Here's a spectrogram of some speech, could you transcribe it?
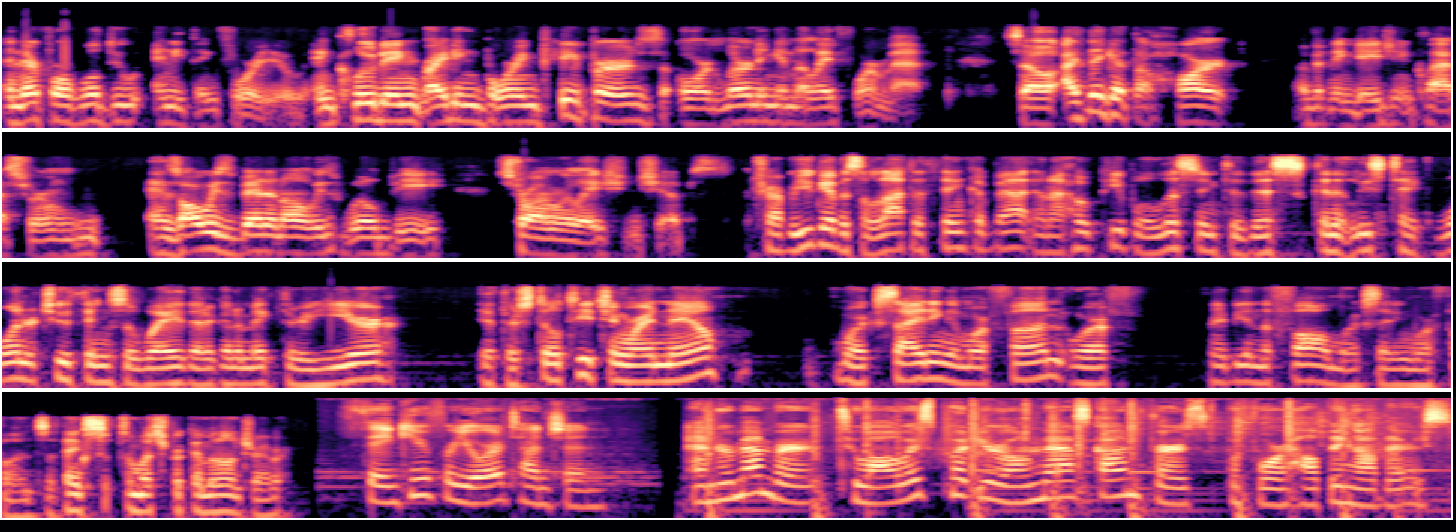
and therefore will do anything for you, including writing boring papers or learning MLA format. So I think at the heart of an engaging classroom has always been and always will be strong relationships. Trevor, you gave us a lot to think about, and I hope people listening to this can at least take one or two things away that are going to make their year, if they're still teaching right now, more exciting and more fun, or if maybe in the fall, more exciting, more fun. So thanks so much for coming on, Trevor. Thank you for your attention. And remember to always put your own mask on first before helping others,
